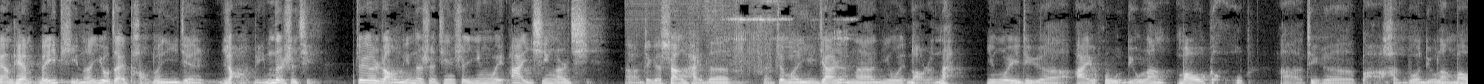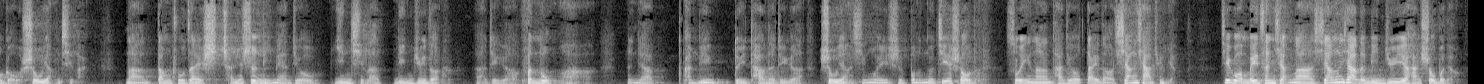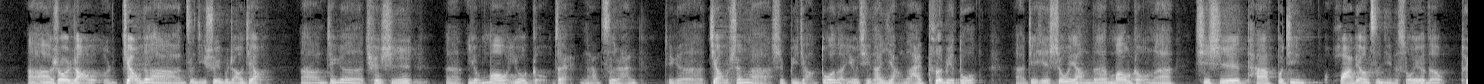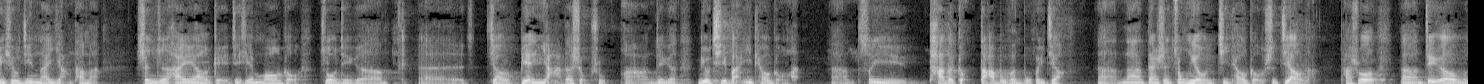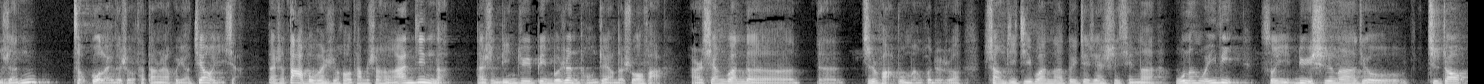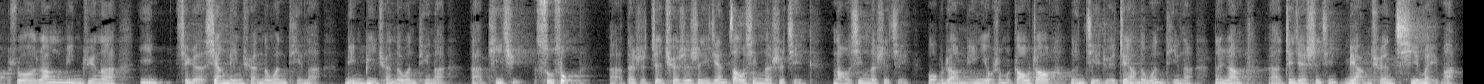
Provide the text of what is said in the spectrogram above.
这两天媒体呢又在讨论一件扰民的事情，这个扰民的事情是因为爱心而起啊。这个上海的呃这么一家人呢，因为老人呢，因为这个爱护流浪猫狗啊，这个把很多流浪猫狗收养起来。那当初在城市里面就引起了邻居的啊这个愤怒啊，人家。肯定对他的这个收养行为是不能够接受的，所以呢，他就带到乡下去养。结果没曾想呢，乡下的邻居也很受不了，啊，说扰叫的啊，自己睡不着觉啊。这个确实，呃，有猫有狗在，那自然这个叫声啊是比较多的。尤其他养的还特别多，啊，这些收养的猫狗呢，其实他不仅花掉自己的所有的退休金来养它们。甚至还要给这些猫狗做这个，呃，叫变哑的手术啊，这个六七百一条狗嘛，啊，所以他的狗大部分不会叫啊，那但是总有几条狗是叫的。他说，呃，这个人走过来的时候，他当然会要叫一下，但是大部分时候他们是很安静的。但是邻居并不认同这样的说法，而相关的呃。执法部门或者说上级机关呢，对这件事情呢无能为力，所以律师呢就支招，说让邻居呢以这个相邻权的问题呢、邻避权的问题呢啊提起诉讼啊。但是这确实是一件糟心的事情、闹心的事情。我不知道您有什么高招能解决这样的问题呢？能让呃这件事情两全其美吗？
